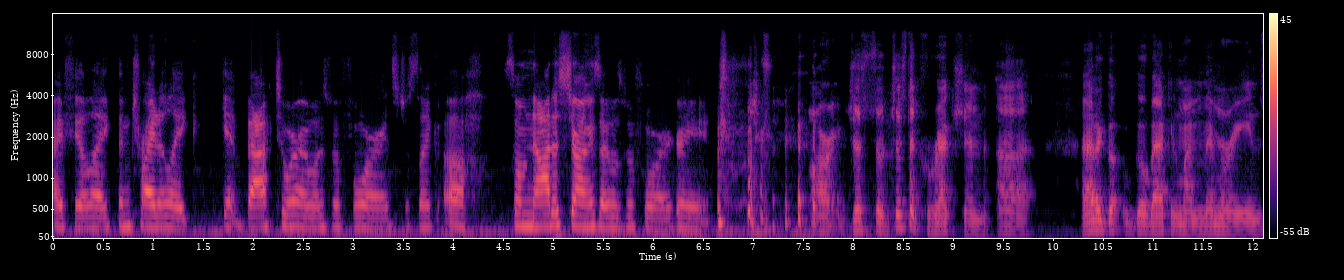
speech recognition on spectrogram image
I feel like than try to like get back to where I was before. It's just like, oh, so I'm not as strong as I was before. Great. All right, just so just a correction. Uh, I had to go, go back in my memory and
